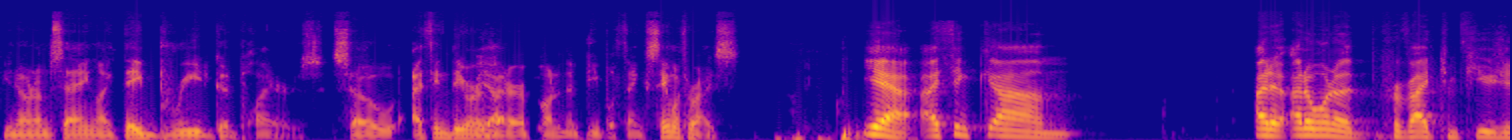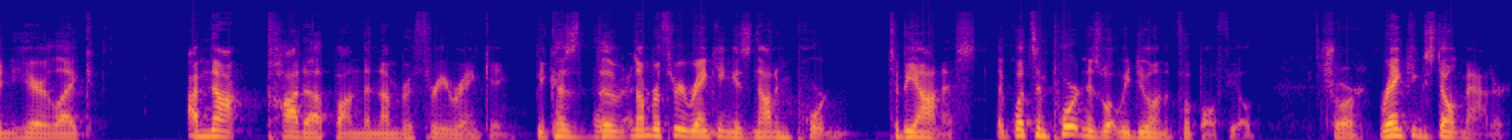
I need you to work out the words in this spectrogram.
You know what I'm saying? Like they breed good players. So I think they were a Yeah. better opponent than people think. Same with Rice. Yeah, I think um, I don't, I don't want to provide confusion here. Like, I'm not caught up on the number three ranking because the Okay. number three ranking is not important, to be honest. Like, what's important is what we do on the football field. Sure. Rankings don't matter.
